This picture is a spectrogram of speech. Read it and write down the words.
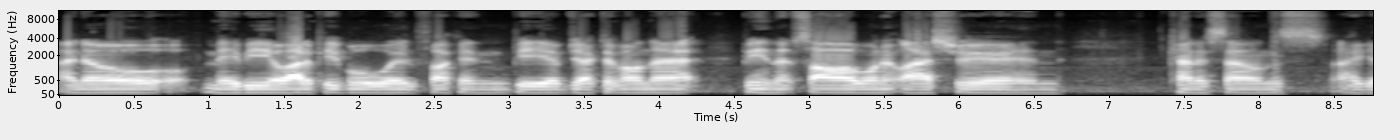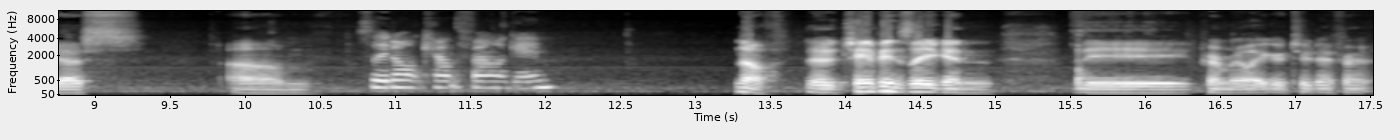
I know maybe a lot of people would fucking be objective on that, being that Salah won it last year, and kind of sounds, I guess. Um, So they don't count the final game. no, the Champions League and the Premier League are two different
